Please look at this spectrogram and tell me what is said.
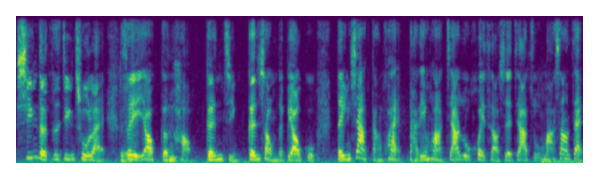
新的资金出来，所以要跟好、跟紧、跟上我们的标股。等一下，赶快打电话加入惠慈老师的家族，马上在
